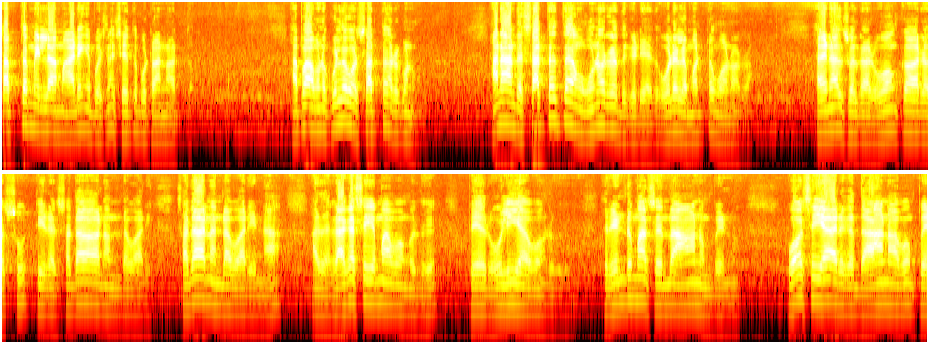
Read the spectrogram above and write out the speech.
சப்தம் இல்லாமல் அடங்கி போச்சுன்னா செத்து போட்டான்னு அர்த்தம். அப்போ அவனுக்குள்ளே ஒரு சத்தம் இருக்கணும். ஆனால் அந்த சத்தத்தை அவன் உணர்றது கிடையாது. உடலை மட்டும் உணர்றான். அதனால் சொல்கிறார் ஓங்கார சூத்திர சதானந்தவாரி. சதானந்தவாரின்னா அது ரகசியமாகவும் இருக்குது பேர் ஒளியாகவும் இருக்குது. ரெண்டுமா சேர்ந்து ஆணும் பெண்ணும். ஓசையாக இருக்கிறது ஆணாவும் பெ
